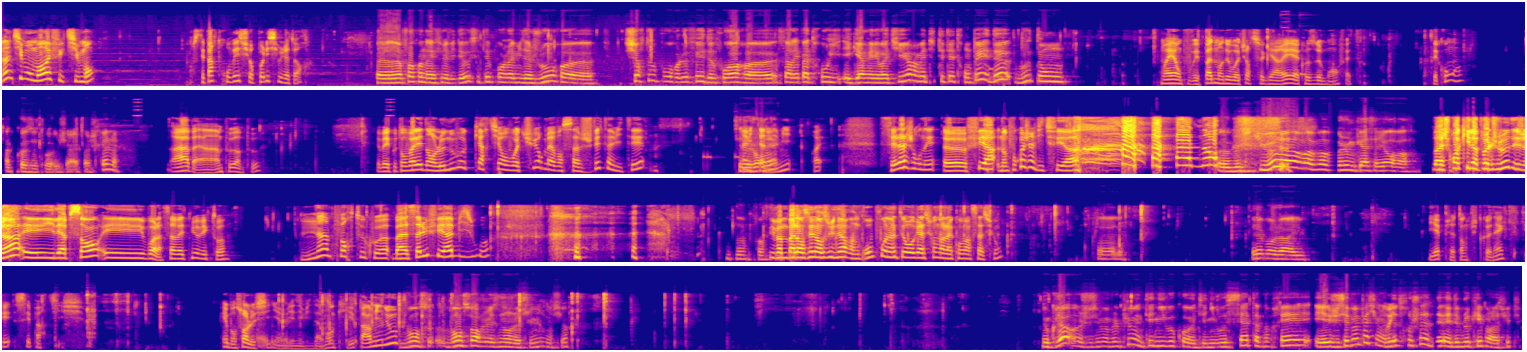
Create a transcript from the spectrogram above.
fait un petit moment, effectivement. On s'était pas retrouvé sur Polysimulator. La dernière fois qu'on avait fait la vidéo, c'était pour la mise à jour. euh, surtout pour le fait de pouvoir euh, faire les patrouilles et garer les voitures, mais tu t'étais trompé de bouton. Ouais, on pouvait pas demander aux voitures de se garer à cause de moi, en fait. C'est con, hein À cause de toi, j'irai pas jusqu'à là. Ah bah, un peu, un peu. Eh bah écoute, on va aller dans le nouveau quartier en voiture, mais avant ça, je vais t'inviter. C'est la Inviter un journée? ami. Ouais. C'est la journée. Euh, Féa. Non, pourquoi j'invite Féa Non Euh, mais si tu veux, moi, moi, moi, je me casse, allez, au revoir. Bah, je crois qu'il a pas le jeu déjà, et il est absent, et voilà, ça va être mieux avec toi. N'importe quoi. Bah, salut Féa, bisous. hein. Il va me balancer dans une heure un gros point d'interrogation dans la conversation. Allez. C'est bon, j'arrive. Yep, j'attends que tu te connectes, et c'est parti. Et bonsoir le signe, bien évidemment, qui est parmi nous. Bonso- bonsoir, le... non, le signe, bien sûr. Donc là, je sais même plus, on était niveau quoi? On était niveau 7 à peu près, et je sais même pas si on a Oui. d'autres choses à dé- à débloquer par la suite.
